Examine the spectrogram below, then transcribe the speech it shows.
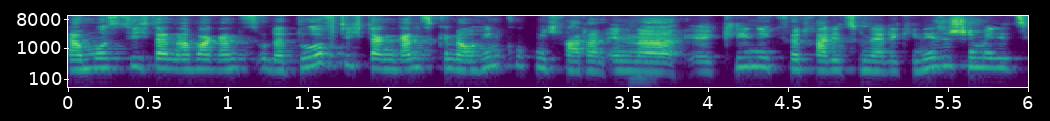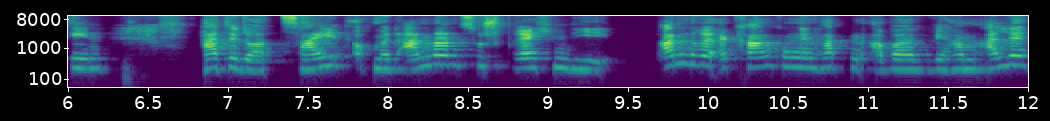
Da musste ich dann aber ganz oder durfte ich dann ganz genau hingucken. Ich war dann in einer äh, Klinik für traditionelle chinesische Medizin, hatte dort Zeit, auch mit anderen zu sprechen, die andere Erkrankungen hatten, aber wir haben alle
